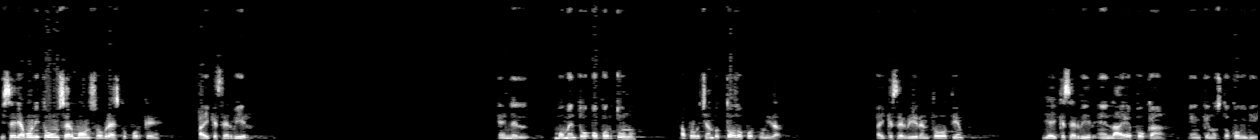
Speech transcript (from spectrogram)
Y sería bonito un sermón sobre esto porque hay que servir en el momento oportuno, aprovechando toda oportunidad. Hay que servir en todo tiempo. Y hay que servir en la época en que nos tocó vivir.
